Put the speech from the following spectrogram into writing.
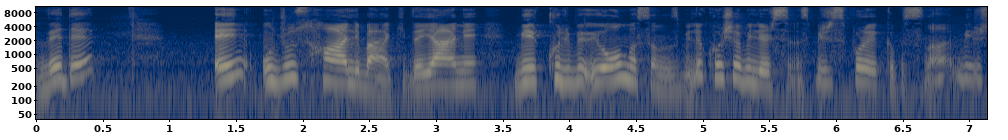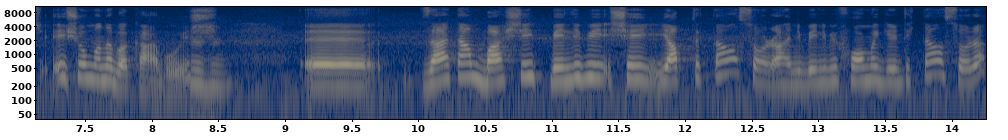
ve de en ucuz hali belki de yani bir kulübe üye olmasanız bile koşabilirsiniz. Bir spor ayakkabısına, bir eşofmana bakar bu iş. Ee, zaten başlayıp belli bir şey yaptıktan sonra hani belli bir forma girdikten sonra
